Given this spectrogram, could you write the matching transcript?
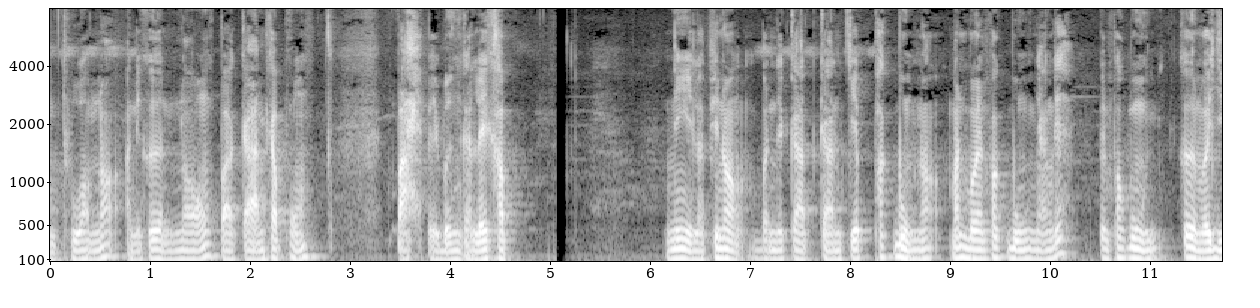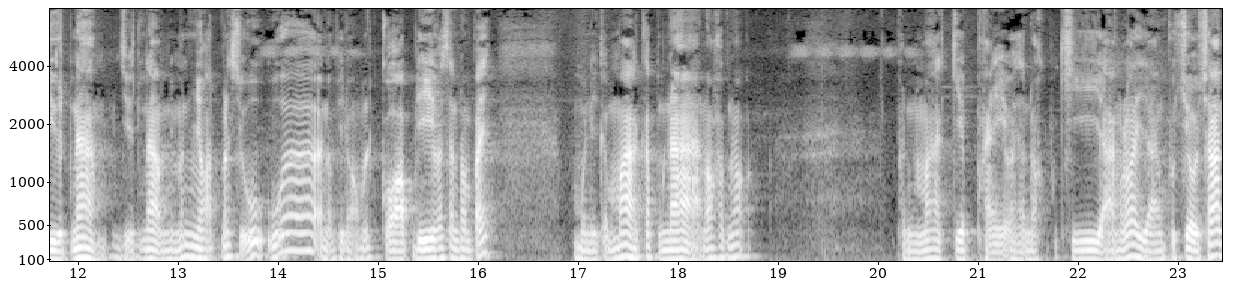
ำท่วมเนาะอันนี้คือน้องปาการครับผม ไปไปเบิ่งกันเลยครับ นี่แหละพี่น้องบรรยากาศการเก็บพักบุ้งเนาะมันบ่เป็นพักบุ้งอย่างเด้ เป็นพักบุ้งเกินว่ายืดน้ำยืดน้ำนี่มันหยอดมันสิอู้ว้านนั้นพี่น้องมันกรอบดีว่าสันทำไปมือนี้ก็มากับหนาเนาะครับเนาะเพิ่นมาเก็บให้ว่าซั่นเนาะขี่ยางร้อยยางผู้เชี่ยวชาญ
